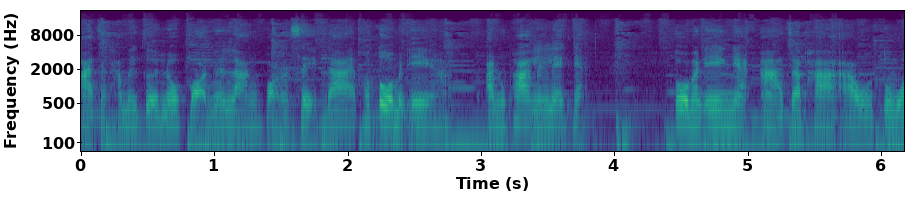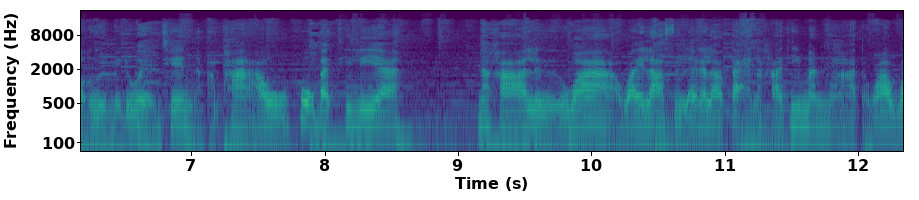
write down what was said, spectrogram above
อาจจะทำให้เกิดโรคปอดเรื้อรังปอดอักเสบได้เพราะตัวมันเองค่ะอนุภาคเล็กๆเนี่ยตัวมันเองเนี่ยอาจจะพาเอาตัวอื่นไปด้วยอย่างเช่น พาเอาพวกแบคทีเรีย นะคะ หรือว่าไวรัสหรืออะไรก็แล้วแต่นะคะที่มันมาแต่ว่าไว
